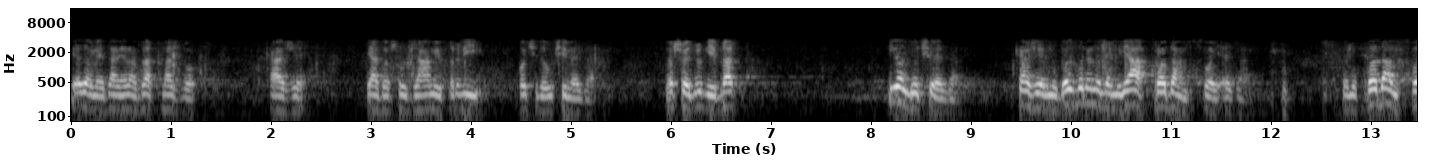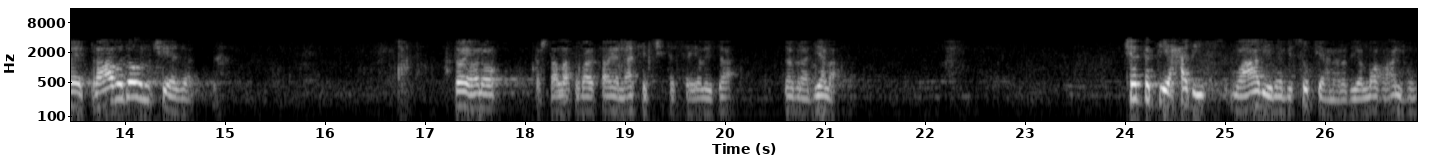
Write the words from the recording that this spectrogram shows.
Jedan me dan, jedan brat nazvao, kaže, ja došao u džamiju prvi, hoću da učim ezan. Došao je drugi brat i on učio ezan. Kaže, mu dozvoljeno da mu ja prodam svoj ezan. Da mu prodam svoje pravo da on uči ezan. To je ono, ko što Allah tebara stavlja, natječite se, jeli, za dobra djela. Četvrti je hadis Muavije nebi Sufjana, radijallahu anhu,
